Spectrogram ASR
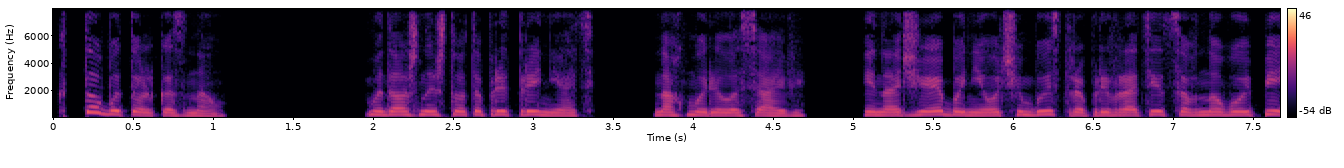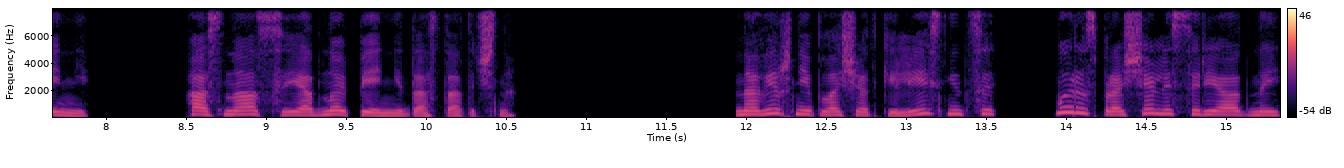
Кто бы только знал. Мы должны что-то предпринять, нахмурилась Айви. Иначе Эбони очень быстро превратится в новую Пенни. А с нас и одной Пенни достаточно. На верхней площадке лестницы мы распрощались с Ариадной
